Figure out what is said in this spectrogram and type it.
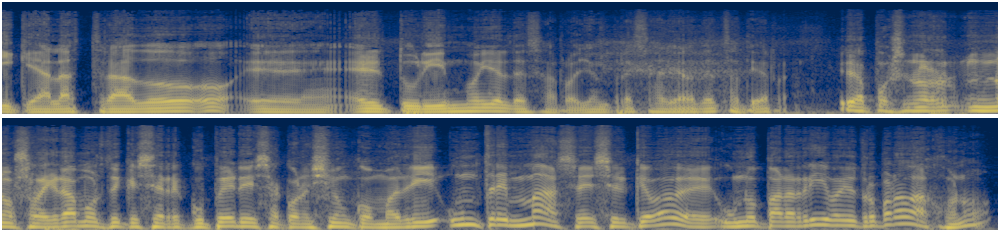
y que ha lastrado eh, el turismo y el desarrollo empresarial de esta tierra. Pues no, nos alegramos de que se recupere esa conexión con Madrid. Un tren más es el que va, uno para arriba y otro para abajo, ¿no?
